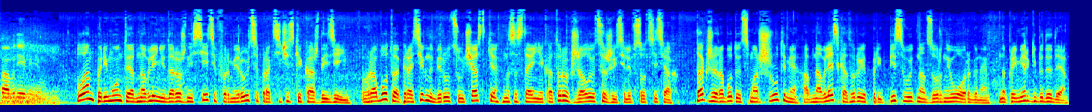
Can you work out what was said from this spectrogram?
со временем. План по ремонту и обновлению дорожной сети формируется практически каждый день. В работу оперативно берутся участки, на состояние которых жалуются жители в соцсетях. Также работают с маршрутами, обновлять которые предписывают надзорные органы, например, ГИБДД.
